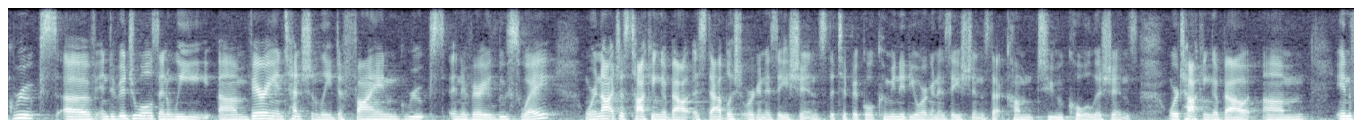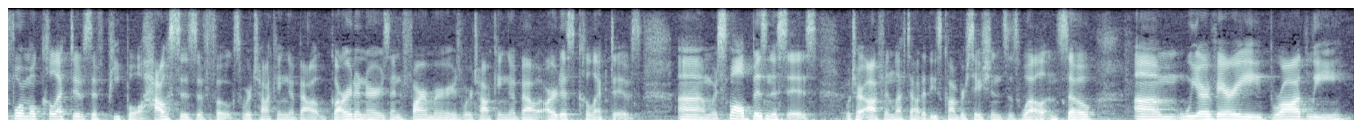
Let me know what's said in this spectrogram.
groups of individuals, and we um, very intentionally define groups in a very loose way. We're not just talking about established organizations, the typical community organizations that come to coalitions. We're talking about um, informal collectives of people, houses of folks. We're talking about gardeners and farmers. We're talking about artist collectives, um, or small businesses, which are often left out of these conversations as well. And so um, we are very broadly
